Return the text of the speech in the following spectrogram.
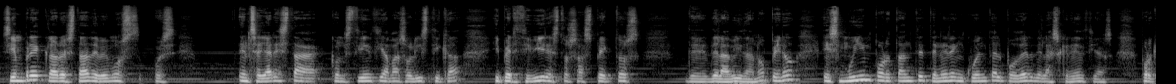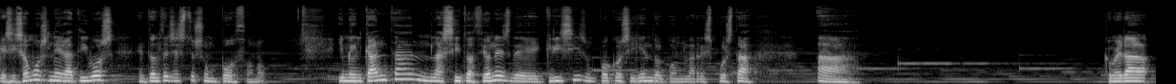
Siempre, claro está, debemos pues ensayar esta conciencia más holística y percibir estos aspectos de, de, la vida, ¿no? Pero es muy importante tener en cuenta el poder de las creencias, porque si somos negativos, entonces esto es un pozo, ¿no? Y me encantan las situaciones de crisis, un poco siguiendo con la respuesta a... ¿Cómo era?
